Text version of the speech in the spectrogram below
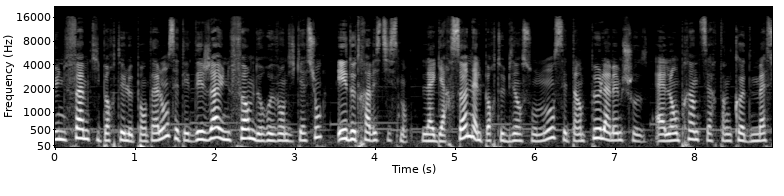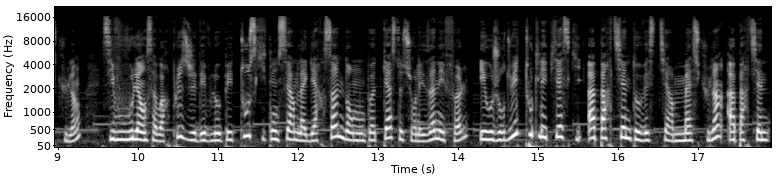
une femme qui portait le pantalon, c'était déjà une forme de revendication et de travestissement. La garçonne, elle porte bien son nom, c'est un peu la même chose. Elle emprunte certains codes masculins. Si vous voulez en savoir plus, j'ai développé tout ce qui concerne la garçonne dans mon podcast sur les années folles. Et aujourd'hui, toutes les pièces qui appartiennent au vestiaire masculin appartiennent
